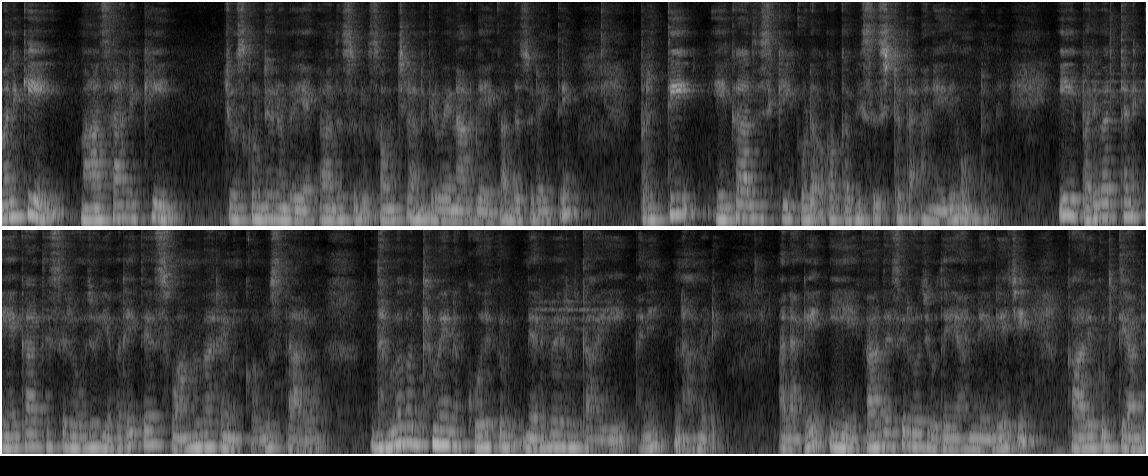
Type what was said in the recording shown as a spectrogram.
మనకి మాసానికి చూసుకుంటే రెండు ఏకాదశులు సంవత్సరానికి ఇరవై నాలుగు ఏకాదశులు అయితే ప్రతి ఏకాదశికి కూడా ఒక్కొక్క విశిష్టత అనేది ఉంటుంది. ఈ పరివర్తన ఏకాదశి రోజు ఎవరైతే స్వామివారిని కొలుస్తారో ధర్మబద్ధమైన కోరికలు నెరవేరుతాయి అని నానుడి. అలాగే ఈ ఏకాదశి రోజు ఉదయాన్నే లేచి కాలికృత్యాలు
